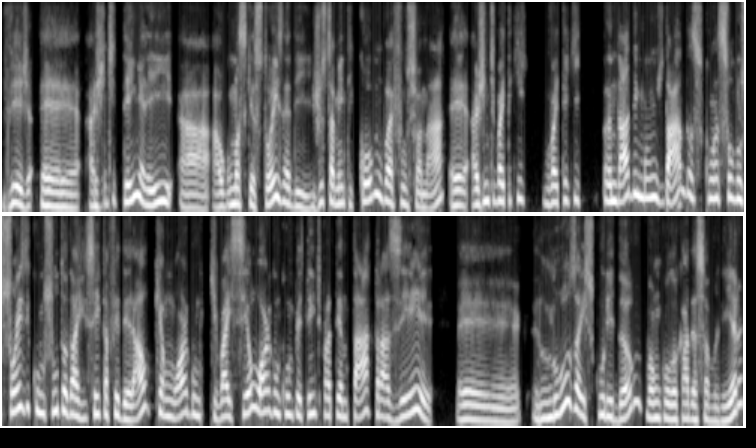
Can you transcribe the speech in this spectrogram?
Veja, é, a gente tem aí a, algumas questões, né, de justamente como vai funcionar. É, a gente vai ter que, vai ter que andar de mãos dadas com as soluções de consulta da Receita Federal, que é um órgão que vai ser o órgão competente para tentar trazer é, luz à escuridão, vamos colocar dessa maneira,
